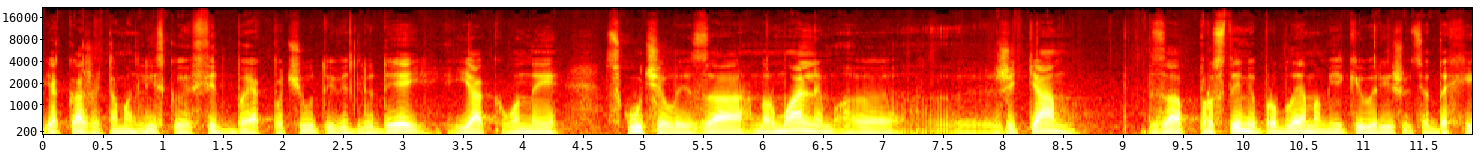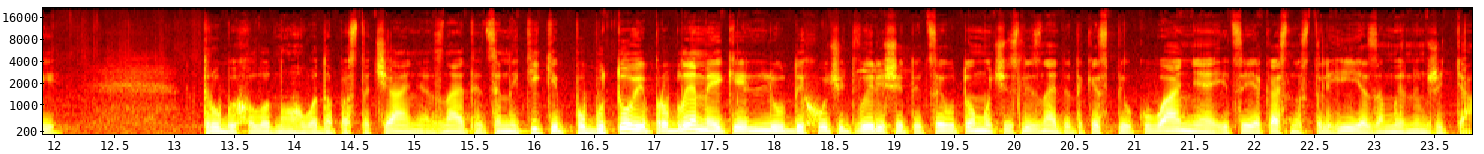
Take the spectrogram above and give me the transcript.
як кажуть там англійською, фідбек почути від людей, як вони скучили за нормальним життям, за простими проблемами, які вирішуються, дахи, труби холодного водопостачання. Знаєте, це не тільки побутові проблеми, які люди хочуть вирішити, це у тому числі, знаєте, таке спілкування і це якась ностальгія за мирним життям.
